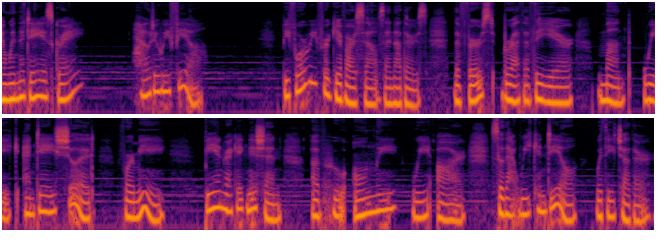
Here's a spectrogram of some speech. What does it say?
And when the day is gray, how do we feel? Before we forgive ourselves and others, the first breath of the year, month, week, and day should, for me, be in recognition of who only we are so that we can deal with each other.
